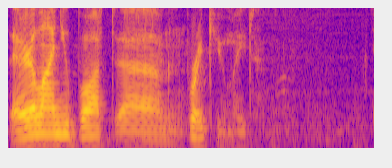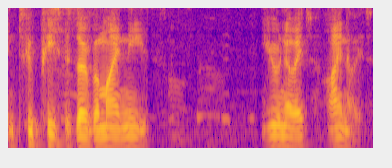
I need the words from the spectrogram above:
That airline you bought, um, Break you, mate. In two pieces over my knees. You know it, I know it.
